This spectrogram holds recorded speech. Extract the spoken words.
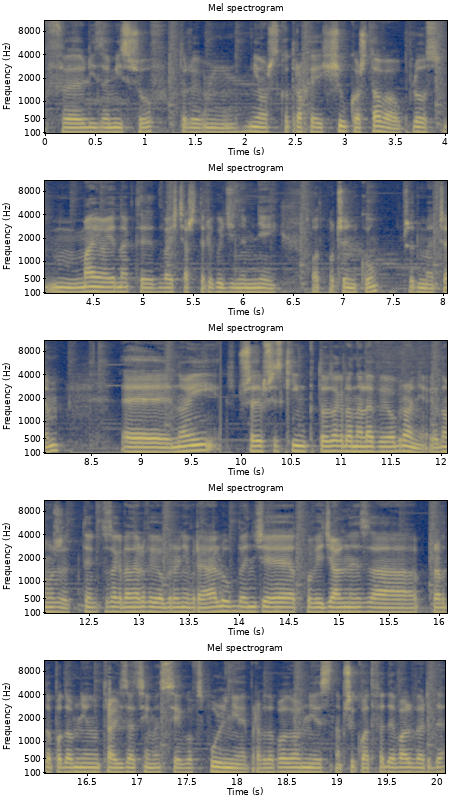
w Lidze Mistrzów, który mimo wszystko trochę sił kosztował, plus mają jednak te 24 godziny mniej odpoczynku przed meczem. E, no i przede wszystkim kto zagra na lewej obronie. Wiadomo, że ten kto zagra na lewej obronie w Realu będzie odpowiedzialny za prawdopodobnie neutralizację Messiego wspólnie. Prawdopodobnie jest na przykład Fede Valverde,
